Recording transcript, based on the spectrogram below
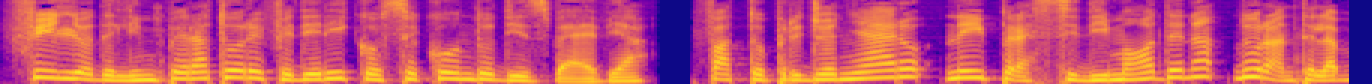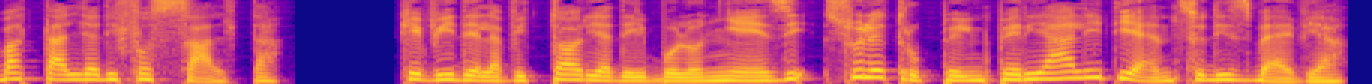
figlio dell'imperatore Federico II di Svevia, fatto prigioniero nei pressi di Modena durante la battaglia di Fossalta, che vide la vittoria dei bolognesi sulle truppe imperiali di Enzo di Svevia.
